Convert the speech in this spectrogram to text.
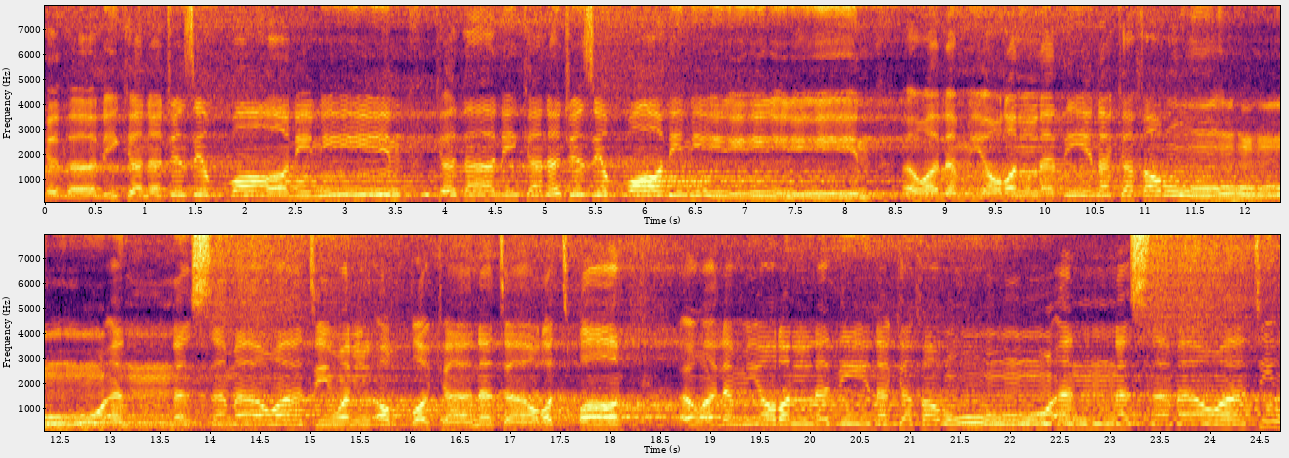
كذلك نجزي الظالمين كذلك نجزي الظالمين. أولم يرى الذين كفروا أن السماوات والأرض كانتا رتقا؟ أولم يرى الذين كفروا أن السماوات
